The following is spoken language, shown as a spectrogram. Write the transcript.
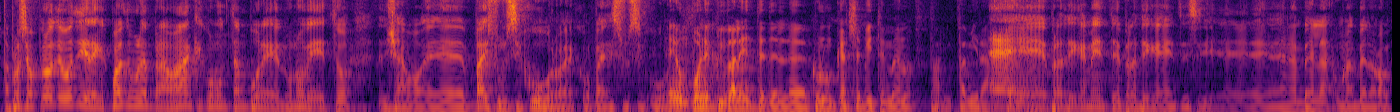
La prossima- però devo dire che quando uno è bravo, anche con un tamburello, un ovetto, diciamo, eh, vai sul sicuro, ecco, vai sul sicuro. È un po' l'equivalente del con un cacciavite in mano fa, miracoli. Eh, ecco. praticamente, praticamente sì, eh, è una bella, una bella roba.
